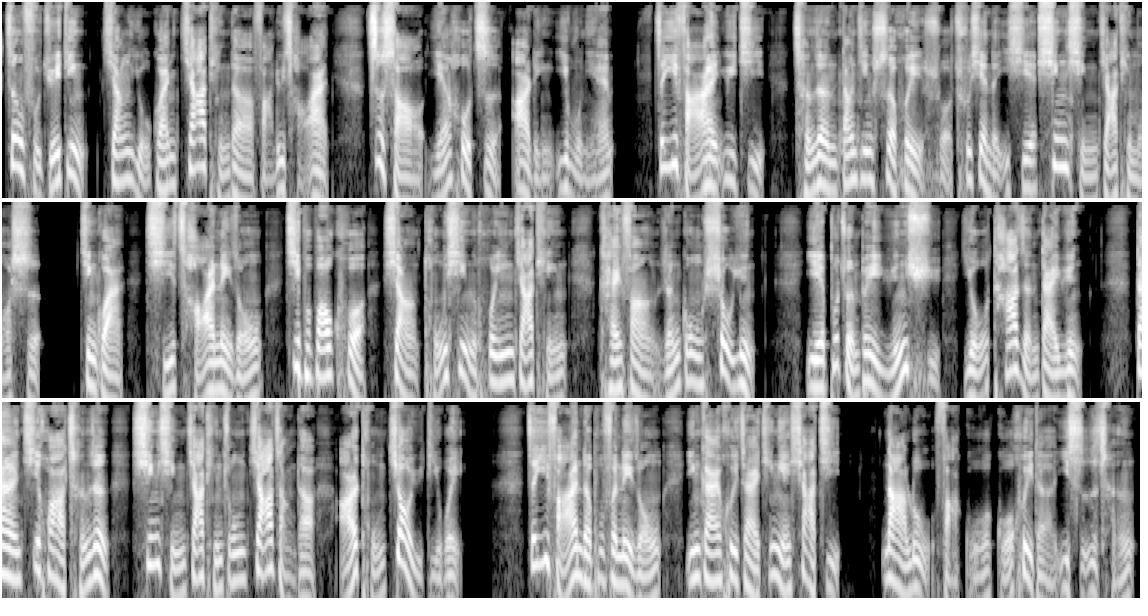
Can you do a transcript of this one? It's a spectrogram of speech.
政府决定将有关家庭的法律草案至少延后至二零一五年。这一法案预计承认当今社会所出现的一些新型家庭模式，尽管其草案内容既不包括向同性婚姻家庭开放人工受孕，也不准备允许由他人代孕。但计划承认新型家庭中家长的儿童教育地位。这一法案的部分内容应该会在今年夏季纳入法国国会的议事日程。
